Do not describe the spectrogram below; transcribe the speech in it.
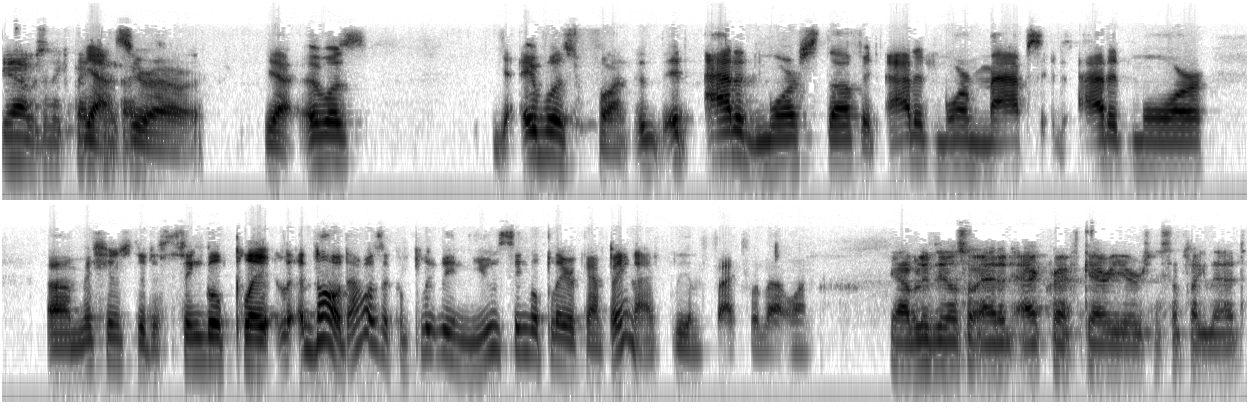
Yeah, it was an expansion. Yeah, Zero Hour. Yeah, it was. Yeah, it was fun. It, it added more stuff. It added more maps. It added more uh, missions to the single player. No, that was a completely new single player campaign, actually. In fact, for that one. Yeah, I believe they also added aircraft carriers and stuff like that.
